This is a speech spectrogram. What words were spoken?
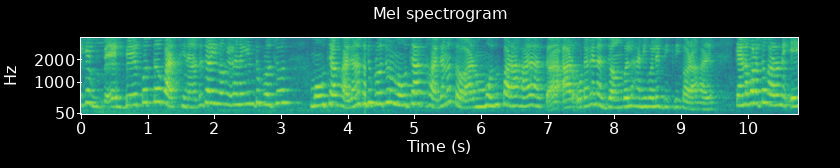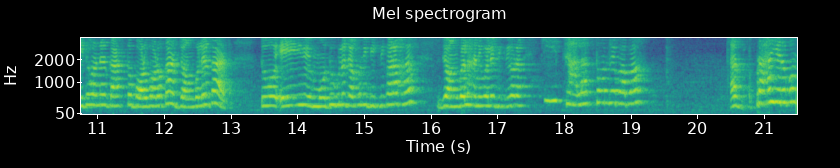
একে বের করতেও পারছি না। তো যাই হোক, এখানে কিন্তু প্রচুর মৌচাক হয়, জানো তো? প্রচুর মৌচাক হয়, জানো তো? আর মধু পাড়া হয়, আর ওটাকে না জঙ্গল হানি বলে বিক্রি করা হয়। কেন বলো তো? কারণ এই ধরনের গাছ তো বড় বড় গাছ, জঙ্গলের গাছ। তো এই মধুগুলো যখনই বিক্রি করা হয় জঙ্গল হানি বলে বিক্রি করা হয়। কি জ্বালাতন রে বাবা! আর প্রায় এরকম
